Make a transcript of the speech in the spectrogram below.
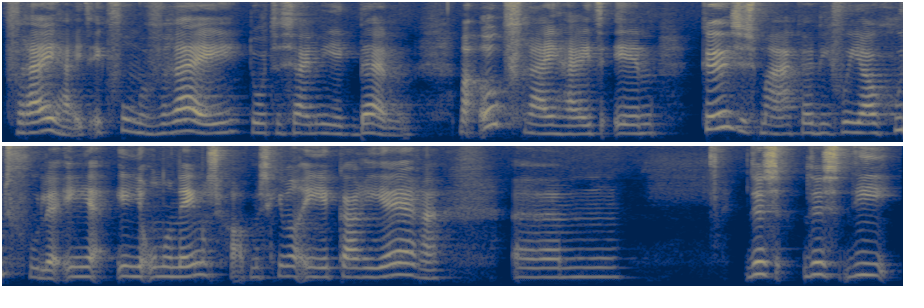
vrijheid. Ik voel me vrij door te zijn wie ik ben. Maar ook vrijheid in keuzes maken die voor jou goed voelen in je, in je ondernemerschap, misschien wel in je carrière. Ehm, dus, dus die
